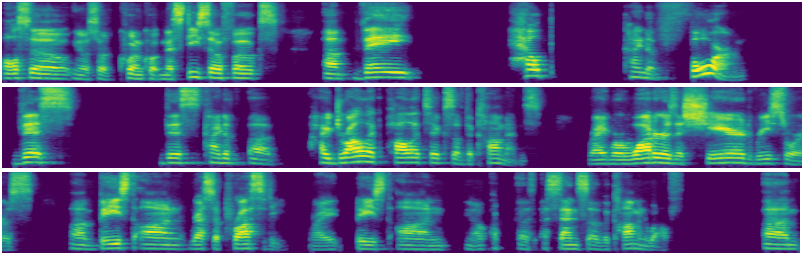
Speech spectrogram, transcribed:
also you know sort of quote unquote mestizo folks, um, they help kind of form this this kind of uh, hydraulic politics of the commons, right, where water is a shared resource um, based on reciprocity, right, based on you know a, a sense of the commonwealth. Um,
